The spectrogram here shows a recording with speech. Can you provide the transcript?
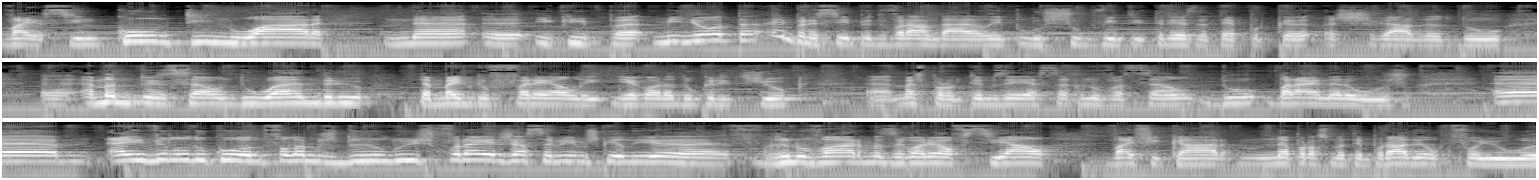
vai assim continuar na uh, equipa minhota. Em princípio, deverá andar ali pelo sub-23, até porque a chegada do. Uh, a manutenção do Andrew, também do Farelli e agora do Gritchuk. Uh, mas pronto, temos aí essa renovação do Brian Araújo. Uh, em Vila do Conde falamos de Luís Freire, já sabíamos que ele ia renovar, mas agora é oficial, vai ficar na próxima temporada. Ele que foi o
